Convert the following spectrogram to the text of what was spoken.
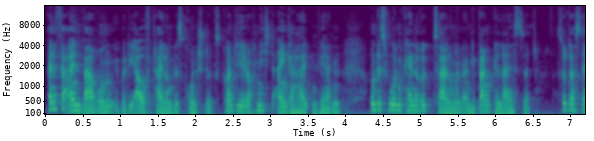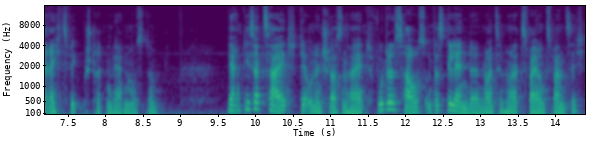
Eine Vereinbarung über die Aufteilung des Grundstücks konnte jedoch nicht eingehalten werden und es wurden keine Rückzahlungen an die Bank geleistet, so dass der Rechtsweg bestritten werden musste. Während dieser Zeit der Unentschlossenheit wurde das Haus und das Gelände 1922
